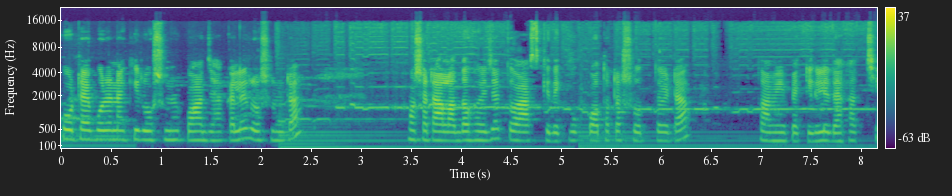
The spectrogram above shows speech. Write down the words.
কোটায় পরে নাকি রসুনের কোয়া ঝাঁকালে রসুনটা খোসাটা আলাদা হয়ে যায়। তো আজকে দেখব কতটা সত্য এটা। তো আমি প্র্যাকটিক্যালি দেখাচ্ছি।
